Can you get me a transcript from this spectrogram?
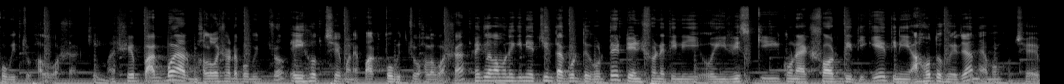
পবিত্র ভালোবাসা আর কি। মানে সে পাক বয় আর ভালোবাসাটা পবিত্র। এই হচ্ছে মানে পাক পবিত্র ভালোবাসা। মেঘলা মামনিকে নিয়ে চিন্তা করতে করতে টেনশনে তিনি ওই রিস্কি কোনো এক শর্ট দিতে গিয়ে তিনি আহত হয়ে যান এবং হচ্ছে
